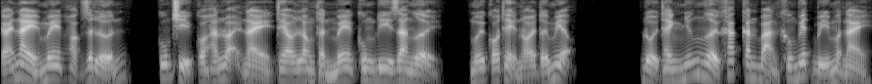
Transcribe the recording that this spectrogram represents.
cái này mê hoặc rất lớn, cũng chỉ có hắn loại này theo Long Thần mê cung đi ra người, mới có thể nói tới miệng. Đổi thành những người khác căn bản không biết bí mật này.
